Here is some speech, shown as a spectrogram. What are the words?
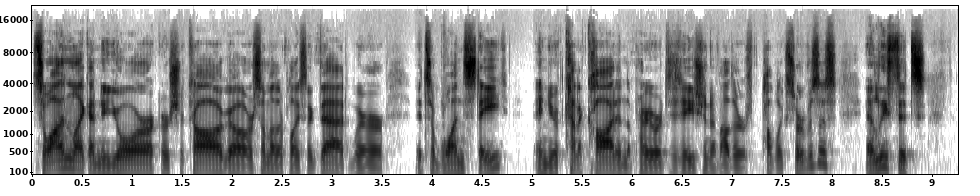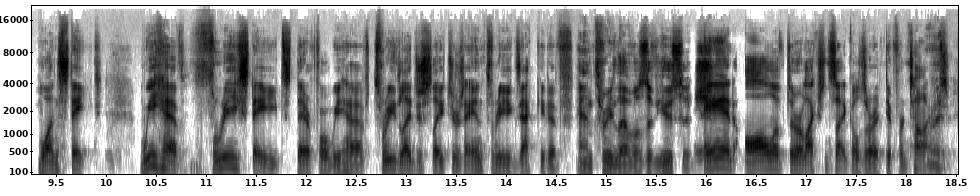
So, unlike a New York or Chicago or some other place like that, where it's a one state and you're kind of caught in the prioritization of other public services, at least it's one state. We have three states, therefore, we have three legislatures and three executive and three levels of usage. and all of their election cycles are at different times. Right.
